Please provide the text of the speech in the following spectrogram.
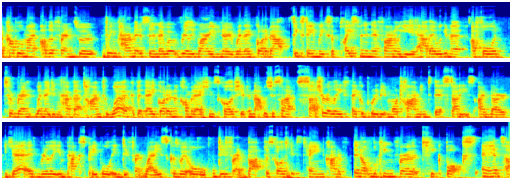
a couple of my other friends were doing paramedicine and they were really worried, you know, when they've got about 16 weeks of placement in their final year, how they were going to afford to rent when they didn't have that time to work. But they got an accommodation scholarship and that was just like such a relief. They could put a bit more time into their studies. I know, yeah, it really impacts people in different ways because we're all different. But the scholarships team kind of, they're not looking for a tick box answer.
